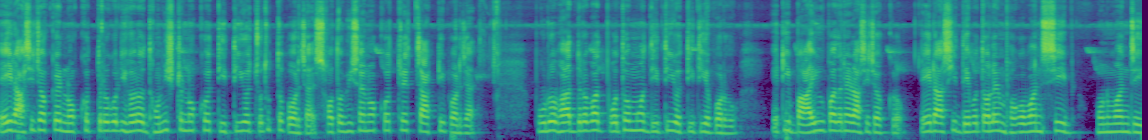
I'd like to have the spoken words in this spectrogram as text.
এই রাশিচক্রের নক্ষত্রগুলি হলো ধনিষ্ঠ নক্ষত্র, তৃতীয়, চতুর্থ পর্যায় শতভিষা নক্ষত্রের চারটি পর্যায়, পূর্ব ভাদ্রপদ প্রথম ও দ্বিতীয়, তৃতীয় পর্ব। এটি বায়ু উপাদানের রাশিচক্র। এই রাশির দেবতা হলেন ভগবান শিব, হনুমানজি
